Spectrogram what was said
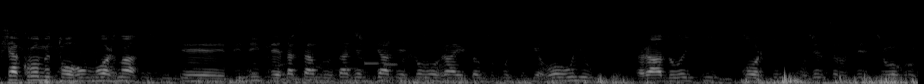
ще крім того, можна е, підійти так само, так як взяти, якщо ви граєте, там, допустимо, є Гоголів, Радованці, Корчин, один Старосинський округ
